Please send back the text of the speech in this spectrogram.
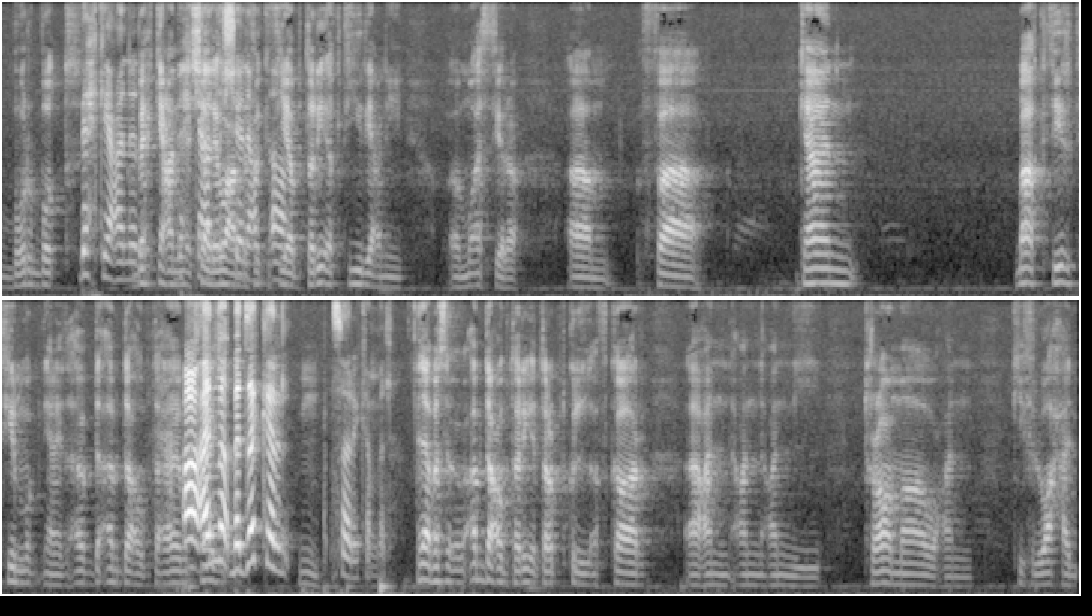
بربط بيحكي عن ال... بيحكي عن الأشياء اللي هو عم بفكر آه. فيها بطريقة كتير يعني آه، مؤثرة ف كان بقى كتير كتير مب... يعني ابدا أبدعوا بطريقه آه أنا بتذكر مم. سوري كمل. لا بس أبدعوا بطريقة ربط كل الأفكار آه، عن عن عن التراما وعن كيف الواحد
